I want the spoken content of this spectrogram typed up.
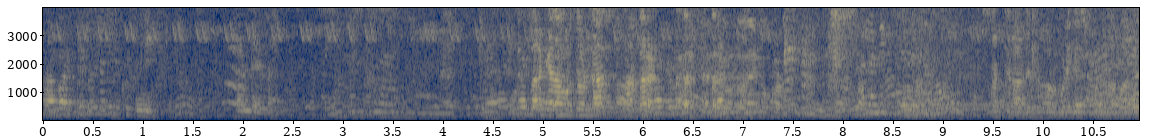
ನಾ ಬರ್ತೇನೆ ಇನಿ ಬರಕೆಲ್ಲ ಮುರ್ತುಂಡ ಸತ್ಯರಾಜ ಸ್ಕೂಲ್ ಬಾದು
